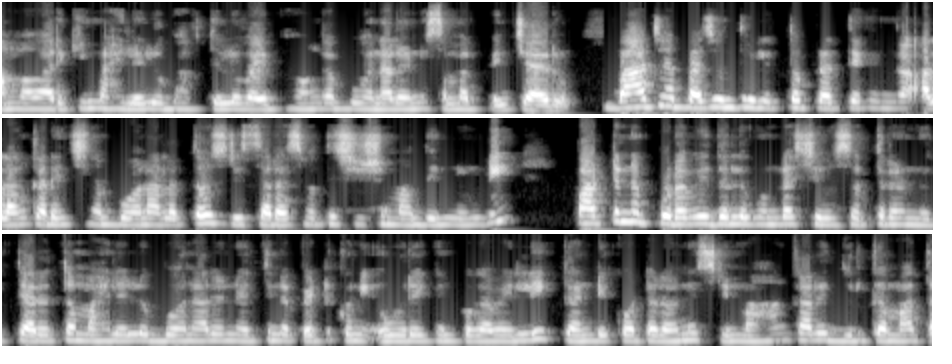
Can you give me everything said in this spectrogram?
అమ్మవారికి మహిళలు భక్తులు వైభవంగా బోనాలను సమర్పించారు. బాజా భజంత్రులతో ప్రత్యేకంగా అలంకరించిన బోనాలతో శ్రీ సరస్వతి శిశు మందిర్ నుండి పట్టణ పురవీధుల గుండా శివసత్ర నృత్యాలతో మహిళలు బోనాలు నెత్తిన పెట్టుకుని ఊరేగింపుగా వెళ్ళి గండికోటలోని శ్రీ మహంకాళి దుర్గామాత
